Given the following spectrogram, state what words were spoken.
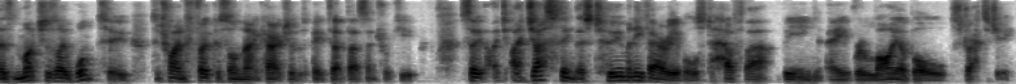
as much as I want to to try and focus on that character that's picked up that central cube. So I, I just think there's too many variables to have that being a reliable strategy.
